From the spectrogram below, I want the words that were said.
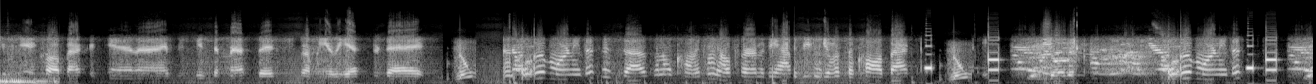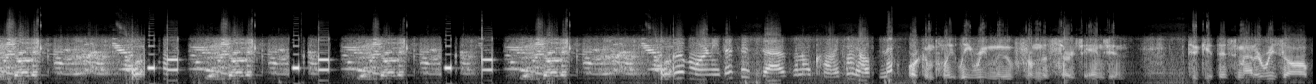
Give me a call back again. I received a message from you yesterday. Nope. No, good morning. This is Jasmine. I'm calling from Healthcare and be happy if you can give us a call back. Nope. Good morning. This Jasmine. I'm calling from Health Net. Or completely removed from the search engine. To get this matter resolved,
